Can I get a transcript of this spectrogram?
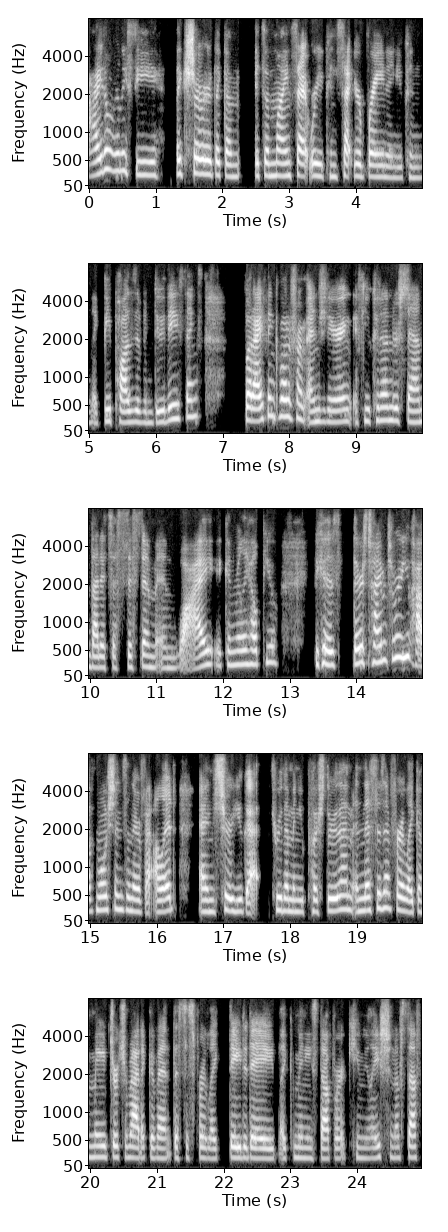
i don't really see like sure like um it's a mindset where you can set your brain and you can like be positive and do these things but I think about it from engineering, if you can understand that it's a system and why it can really help you. Because there's times where you have motions and they're valid, and sure, you get through them and you push through them. And this isn't for like a major traumatic event. This is for like day to day, like mini stuff or accumulation of stuff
